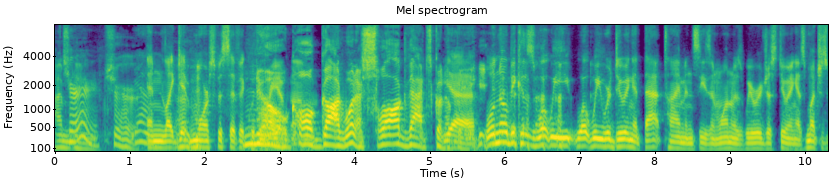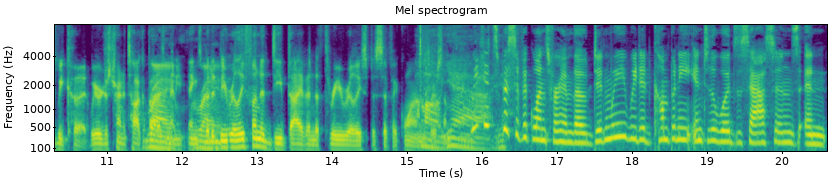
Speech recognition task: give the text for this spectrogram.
I'm Sure. in. Sure. Yeah. and like get more specific with three No. Oh God, what a slog that's gonna yeah be. well no because what we what we were doing at that time in season one was we were just doing as much as we could we were just trying to talk about as many things but it'd be really fun to deep dive into three really specific ones or Oh, something yeah. We did specific ones for him though, didn't we? We did Company, Into the Woods, Assassins, and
